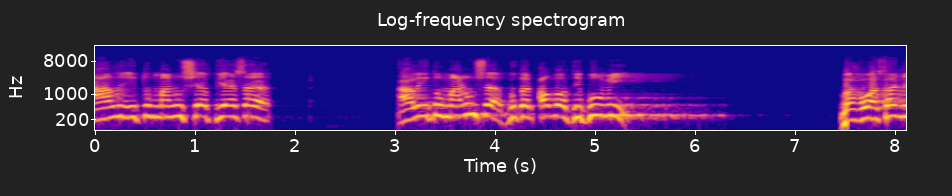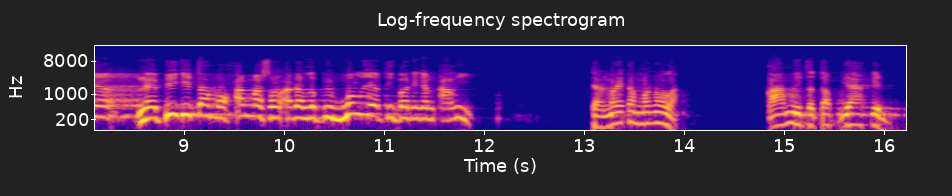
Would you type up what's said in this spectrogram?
Ali itu manusia biasa. Ali itu manusia, bukan Allah di bumi bahwasanya Nabi kita Muhammad SAW ada lebih mulia dibandingkan Ali. Dan mereka menolak. kami tetap yakin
